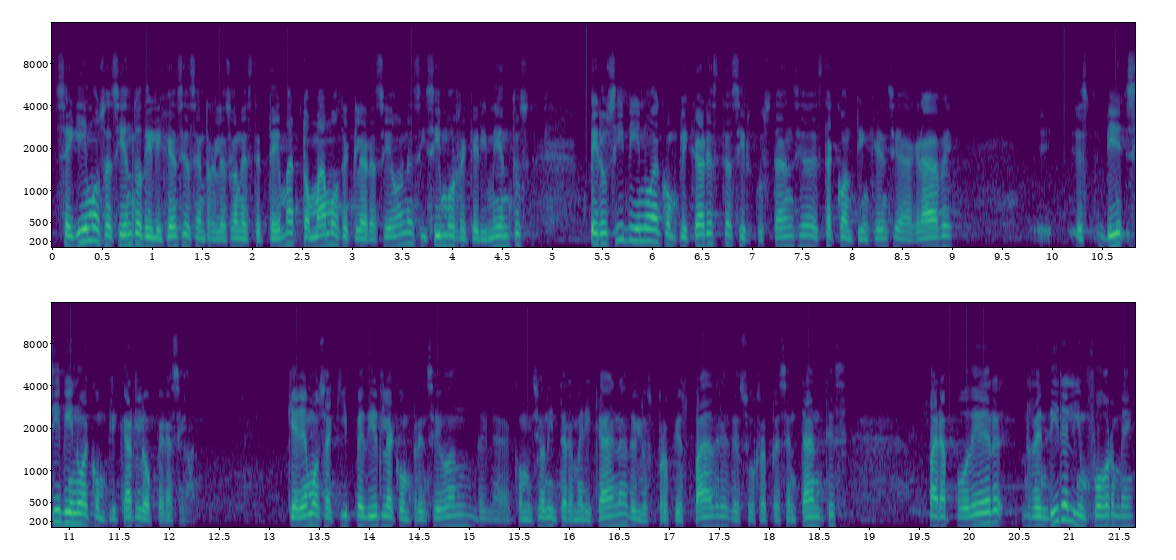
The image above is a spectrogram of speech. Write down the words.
Seguimos haciendo diligencias en relación a este tema, tomamos declaraciones, hicimos requerimientos, pero sí vino a complicar esta circunstancia, esta contingencia grave, sí vino a complicar la operación. Queremos aquí pedir la comprensión de la Comisión Interamericana, de los propios padres, de sus representantes, para poder rendir el informe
